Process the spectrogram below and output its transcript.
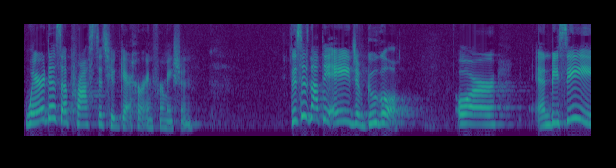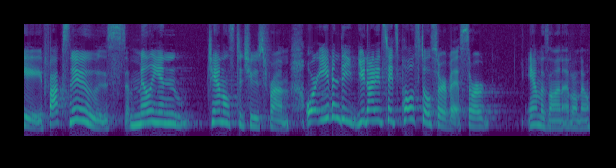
Where does a prostitute get her information? This is not the age of Google or NBC, Fox News, a million channels to choose from, or even the United States Postal Service or Amazon, I don't know.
